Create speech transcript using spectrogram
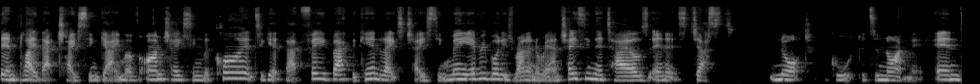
then play that chasing game of I'm chasing the client to get that feedback, the candidate's chasing me, everybody's running around chasing their tails, and it's just not good. It's a nightmare. And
